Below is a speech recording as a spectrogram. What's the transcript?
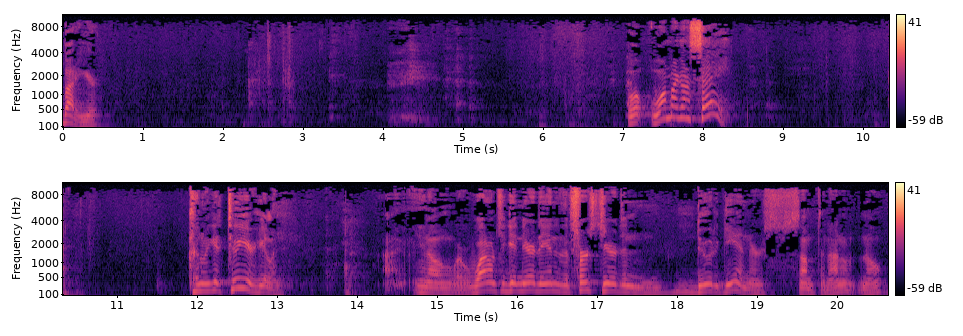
About a year. Well, what am I going to say? Couldn't we get a two year healing? you know, or why don't you get near the end of the first year and do it again or something? I don't know.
